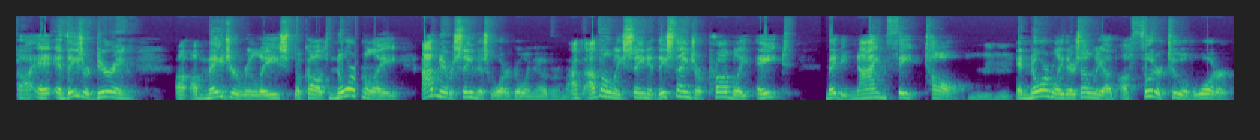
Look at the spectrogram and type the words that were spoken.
Uh, and, and these are during a major release because normally I've never seen this water going over them. I've, I've only seen it. These things are probably eight, maybe nine feet tall. Mhm. And normally there's only a, a foot or two of water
